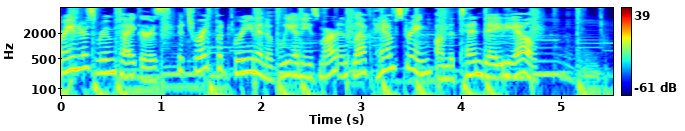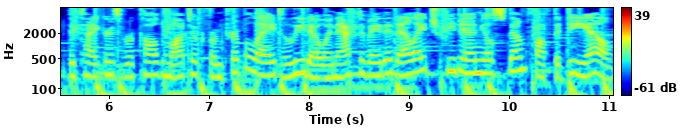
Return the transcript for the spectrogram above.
Trainer's room Tigers, Detroit put Greene and of Leonys Martin left hamstring on the 10-day DL. The Tigers recalled Mahtook from AAA Toledo and activated LHP Daniel Stumpf off the DL.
